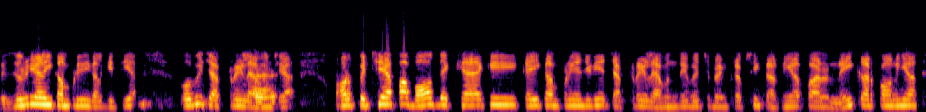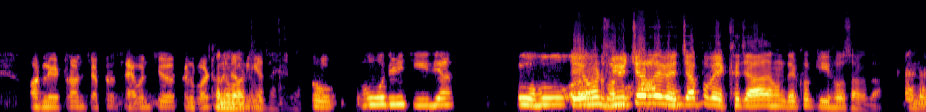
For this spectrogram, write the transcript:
ਮਿਜ਼ੂਰੀ ਵਾਲੀ ਕੰਪਨੀ ਦੀ ਗੱਲ ਕੀਤੀ ਆ ਉਹ ਵੀ ਚੈਪਟਰ 11 'ਚ ਆ। ਔਰ ਪਿੱਛੇ ਆਪਾਂ ਬਹੁਤ ਦੇਖਿਆ ਹੈ ਕਿ ਕਈ ਕੰਪਨੀਆਂ ਜਿਹੜੀਆਂ ਚੈਪਟਰ 11 ਦੇ ਵਿੱਚ ਬੈਂਕਰਪਸੀ ਕਰਦੀਆਂ ਪਰ ਨਹੀਂ ਕਰ ਪਾਉਂਦੀਆਂ ਔਰ ਲੇਟਰ ਔਨ ਚੈਪਟਰ 7 ਚ ਕਨਵਰਟ ਹੋ ਜਾਂਦੀਆਂ ਹੋ ਜਾਂਦੀਆਂ। ਤੋਂ ਉਹ ਜਿਹੜੀ ਚੀਜ਼ ਆ ਉਹ ਇਹ ਹੁਣ ਤੁਹਾਨੂੰ ਫਿਊਚਰ ਆਪ ਦੇ ਨੂੰ- ਵਿੱਚ ਆ ਭਵਿੱਖ ਆ ਹੁਣ ਦੇਖੋ ਕੀ ਹੋ ਸਕਦਾ। ਹਮ,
